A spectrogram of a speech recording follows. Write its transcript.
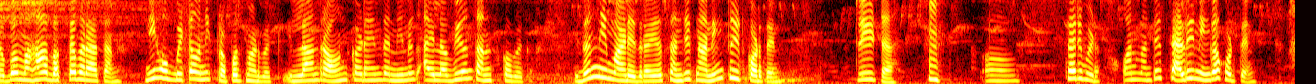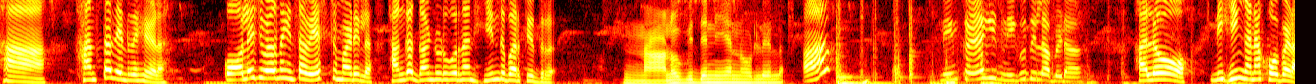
ಅಲ್ಲೊಬ್ಬ ಮಹಾ ಭಕ್ತ ಬರತಾನ. ನೀ ಹೋಗ್ಬಿಟ್ಟು ಅವ್ನಿಗೆ ಪ್ರಪೋಸ್ ಮಾಡ್ಬೇಕು. ಇಲ್ಲಾಂದ್ರೆ ಅವ್ನ ಕಡೆಯಿಂದ ನಿನಗೆ ಐ ಲವ್ ಯು ಅಂತ ಅನ್ಸ್ಕೋಬೇಕು. ಇದನ್ನ ನೀ ಮಾಡಿದ್ರೆ ಇವತ್ತು ಸಂಜೆಗೆ ನಾನು ಹಿಂಗೆ ಟ್ರೀಟ್ ಕೊಡ್ತೇನೆ. ಟ್ರೀಟ ಹ್ಞೂ ಸರಿ ಬಿಡು. ಒಂದು ಮಂತ್ ಸ್ಯಾಲ್ರಿ ನಿಂಗೆ ಕೊಡ್ತೇನೆ. ಹಾಂ ಅಂಥದ್ದೇನ್ರಿ ಹೇಳ? ಕಾಲೇಜ್ ಒಳಗೆ ಇಂಥವು ವೇಸ್ಟ್ ಮಾಡಿಲ್ಲ. ಹಂಗೆ ಗಂಡು ಹುಡುಗರು ನಾನು ಹಿಂದೆ ಬರ್ತಿದ್ರು. ನಾನು ಬಿದ್ದೀನಿ ಏನು ನೋಡಲಿಲ್ಲ? ಆ? ನಿನ್ನ ಕೈಯಾಗ ಇದು ನಿಗುದಿಲ್ಲ ಬಿಡ. ಹಲೋ, ನೀ ಹಿಂಗೆ ಅನ್ನಕ್ಕೆ ಹೋಗಬೇಡ.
